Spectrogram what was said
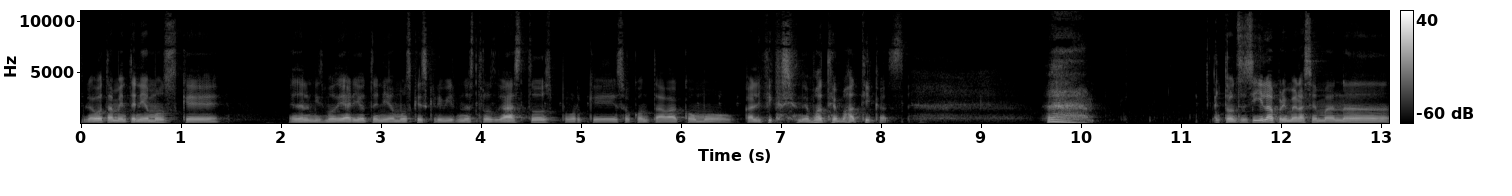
Luego también teníamos que en el mismo diario teníamos que escribir nuestros gastos porque eso contaba como calificación de matemáticas. Entonces sí, la primera semana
